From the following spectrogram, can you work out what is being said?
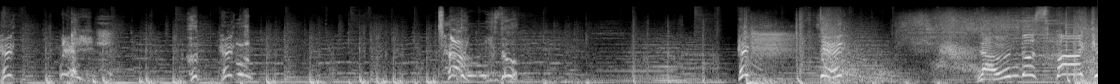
へっ！ふっラウンドスパーク。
